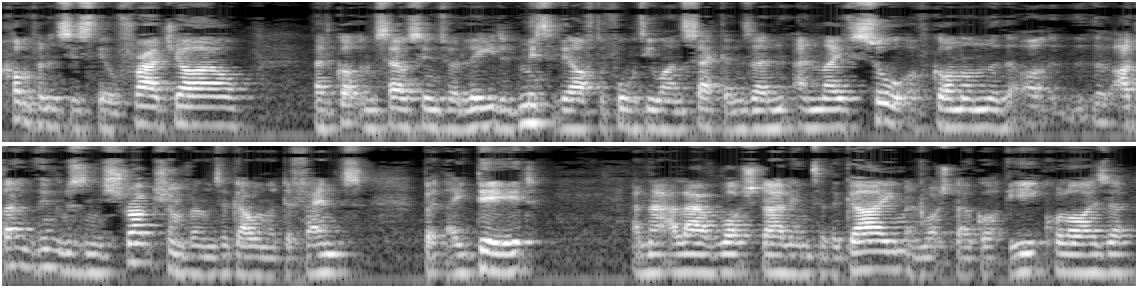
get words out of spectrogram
confidence is still fragile. They've got themselves into a lead, admittedly after 41 seconds, and, and they've sort of gone on the. I don't think there was an instruction for them to go on the defence, but they did, and that allowed Rochdale into the game, and Rochdale got the equaliser.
